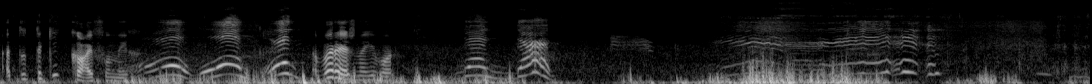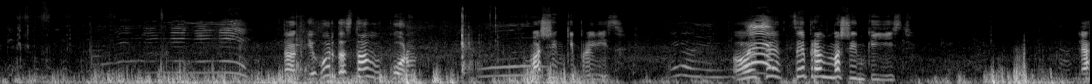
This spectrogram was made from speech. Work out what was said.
А тут такий кайф у них. Обережно, Єгор. Так, Єгор доставив корм. Машинки привіз. Ой, це, це прям в машинки їсть. Ля.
